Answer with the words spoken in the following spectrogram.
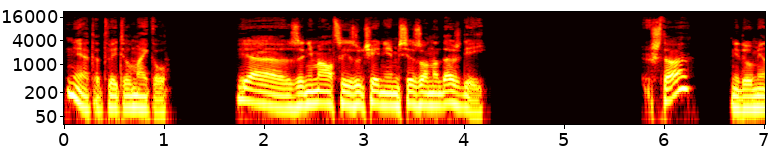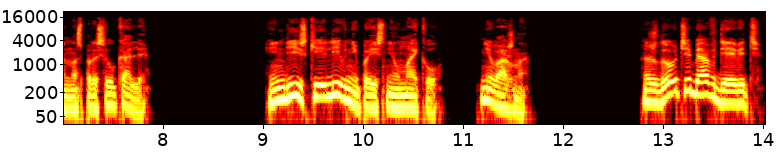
Нет, ответил Майкл. Я занимался изучением сезона дождей. Что? Недоуменно спросил Калли. Индийские ливни, пояснил Майкл. Неважно. Жду тебя в девять.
